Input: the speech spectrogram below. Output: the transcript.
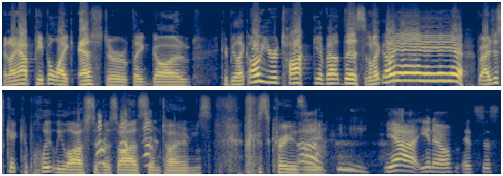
And I have people like Esther, thank God, could be like, "Oh, you were talking about this," and I'm like, "Oh yeah, yeah, yeah, yeah, yeah." But I just get completely lost in the sauce sometimes. it's crazy. Ah, yeah, you know, it's just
